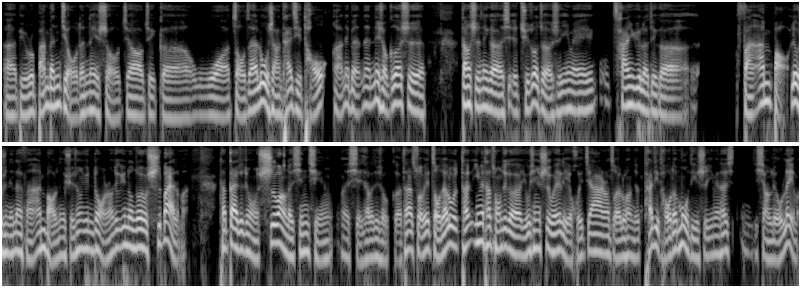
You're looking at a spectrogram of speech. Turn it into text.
呃，比如坂本九的那首叫这个我走在路上抬起头啊，那本那那首歌是。当时那个曲作者是因为参与了这个反安保六十年代反安保的那个学生运动，然后这个运动最后失败了嘛，他带着这种失望的心情，呃，写下了这首歌。他所谓走在路，他因为他从这个游行示威里回家，然后走在路上就抬起头的目的是因为他想流泪嘛，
